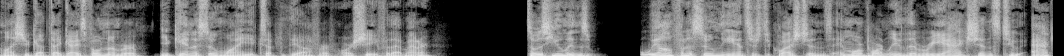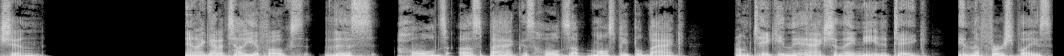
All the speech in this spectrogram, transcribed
unless you got that guy's phone number, you can't assume why he accepted the offer or she for that matter. So, as humans, we often assume the answers to questions and more importantly, the reactions to action. And I got to tell you, folks, this holds us back. This holds up most people back from taking the action they need to take in the first place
